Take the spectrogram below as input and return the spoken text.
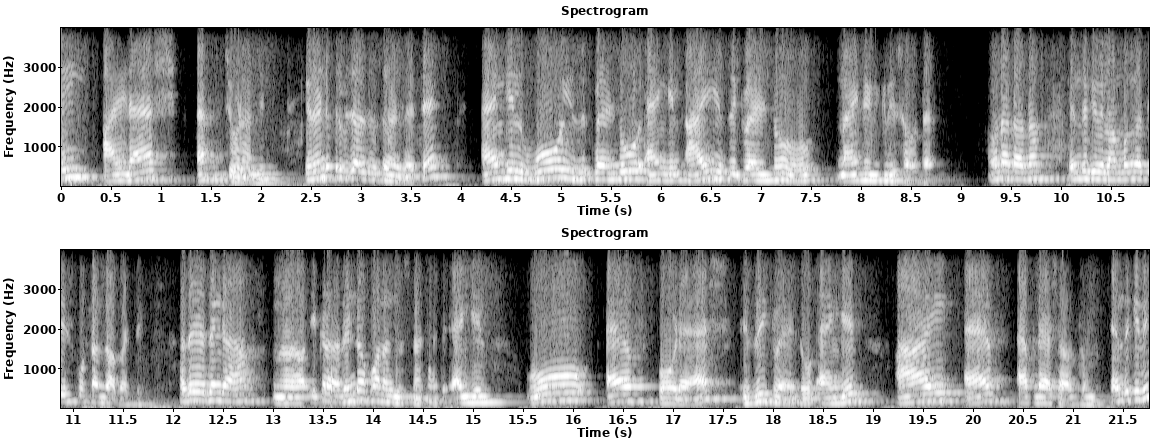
I I dash F చూడండి. ఈ రెండు త్రిభుజాలు చూసినట్లయితే angle O is equal to angle I is equal to ninety degrees అవుతాయి. అవునా కదా? ఎందుకు ఇవి లంబంగా తీసుకుంటాం కాబట్టి? అదేవిధంగా ఇక్కడ రెండో కోణం చూసినట్లయితే angle OFO O dash is equal to angle IF F dash అవుతుంది. ఎందుకు ఇది?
